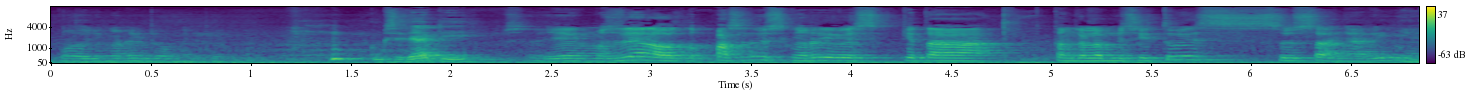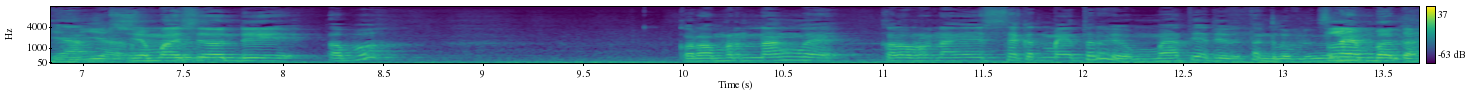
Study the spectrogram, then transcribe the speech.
oh ini ngeri dong itu Bisa jadi. ya maksudnya laut lepas itu wis ngeri wis kita tenggelam di situ wis susah nyarinya Ya. Iya. Yang masih on di apa? Kolam renang le, kolam renangnya second meter ya mati ada tenggelam di Selembat ah.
